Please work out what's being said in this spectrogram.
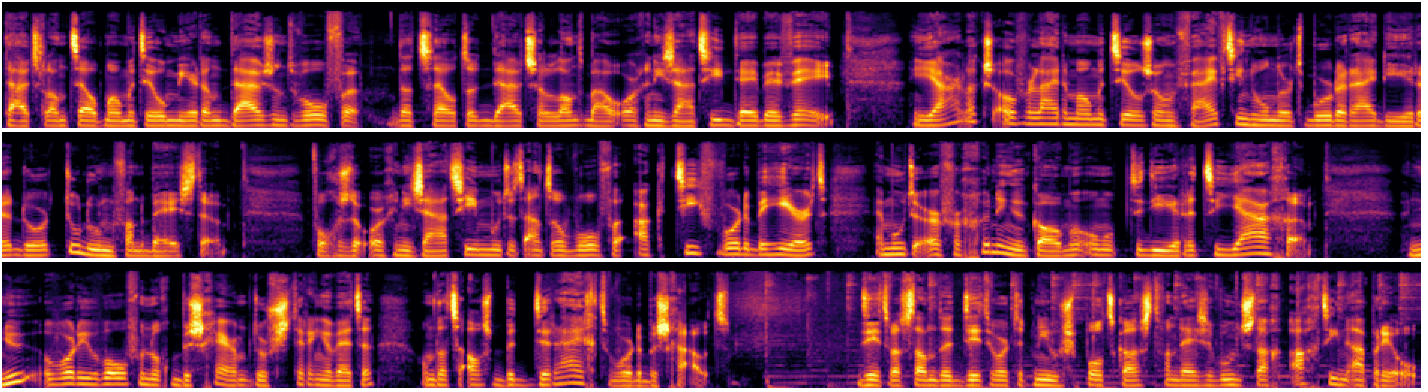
Duitsland telt momenteel meer dan duizend wolven. Dat stelt de Duitse landbouworganisatie DBV. Jaarlijks overlijden momenteel zo'n 1500 boerderijdieren door toedoen van de beesten. Volgens de organisatie moet het aantal wolven actief worden beheerd en moeten er vergunningen komen om op de dieren te jagen. Nu worden wolven nog beschermd door strenge wetten omdat ze als bedreigd worden beschouwd. Dit was dan de Dit wordt het nieuws podcast van deze woensdag 18 april.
